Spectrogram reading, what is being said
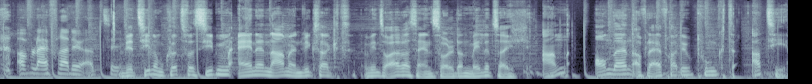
auf live-radio.at. Wir ziehen um kurz vor sieben einen Namen. Wie gesagt, wenn es eurer sein soll, dann meldet euch an online auf liveradio.at. Ich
